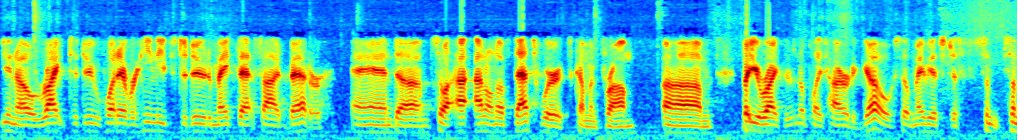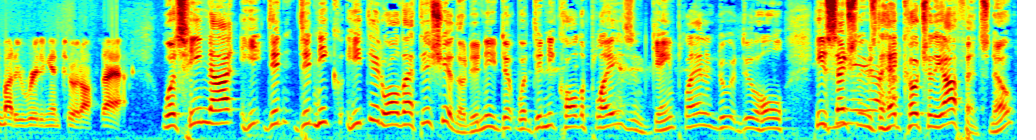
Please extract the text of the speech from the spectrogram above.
you know right to do whatever he needs to do to make that side better. And um, so I, I don't know if that's where it's coming from. Um, but you're right. There's no place higher to go. So maybe it's just some, somebody reading into it off that. Was he not? He didn't. Didn't he? He did all that this year, though, didn't he? Did, what, didn't he call the plays and game plan and do do the whole? He essentially was the head coach of the offense. No.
